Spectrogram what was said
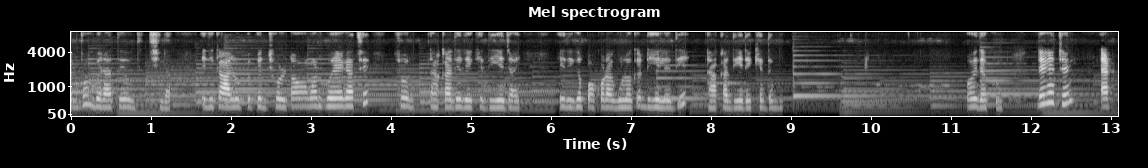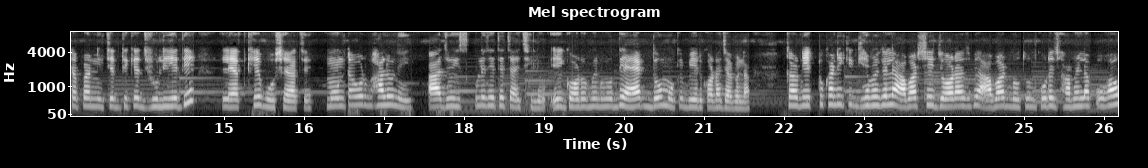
একদম বেরাতেও দিচ্ছি না। এদিকে আলু পেঁপের ঝোলটাও আমার হয়ে গেছে, চল ঢাকা দিয়ে রেখে দিয়ে যাই। এদিকে পকোড়াগুলোকে ঢেলে দিয়ে ঢাকা দিয়ে রেখে দেবো। ওই দেখুন, দেখেছেন? একটা পা নিচের দিকে ঝুলিয়ে দিয়ে ল্যাদ খেয়ে বসে আছে। মনটা ওর ভালো নেই আজ ও স্কুলে যেতে চাইছিল। এই গরমের মধ্যে একদম ওকে বের করা যাবে না। কারণ একটুখানি কি ঘেমে গেলে আবার সেই জ্বর আসবে, আবার নতুন করে ঝামেলা পোহাও,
